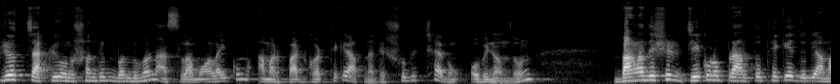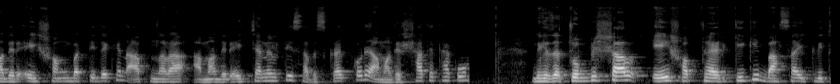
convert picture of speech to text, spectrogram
প্রিয় চাকরি অনুসন্ধানী বন্ধুগণ, আসসালামু আলাইকুম। আমার পাঠঘর থেকে আপনাদের শুভেচ্ছা এবং অভিনন্দন। বাংলাদেশের যে কোনো প্রান্ত থেকে যদি আমাদের এই সংবাদটি দেখেন, আপনারা আমাদের এই চ্যানেলটি সাবস্ক্রাইব করে আমাদের সাথে থাকুন। দুই হাজার চব্বিশ সাল এই সপ্তাহের কি কি বাছাইকৃত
